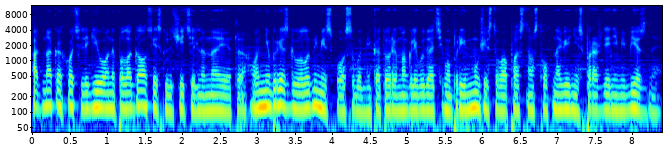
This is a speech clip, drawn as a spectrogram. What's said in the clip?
Однако, хоть Легион и полагался исключительно на это, он не брезговал иными способами, которые могли бы дать ему преимущество в опасном столкновении с порождениями бездны.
